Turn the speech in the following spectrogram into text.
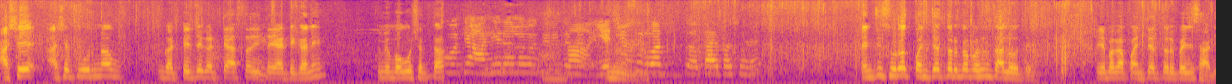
असे असे पूर्ण गट्टेचे गट्टे असतात इथे या ठिकाणी. तुम्ही बघू शकता. हो ते आहेराला वगैरे हा याची सुरुवात अ, काय पासून आहे? त्यांची सुरुवात पंच्याहत्तर रुपयापासून चालू होते. हे बघा पंच्याहत्तर रुपयाची साडी.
